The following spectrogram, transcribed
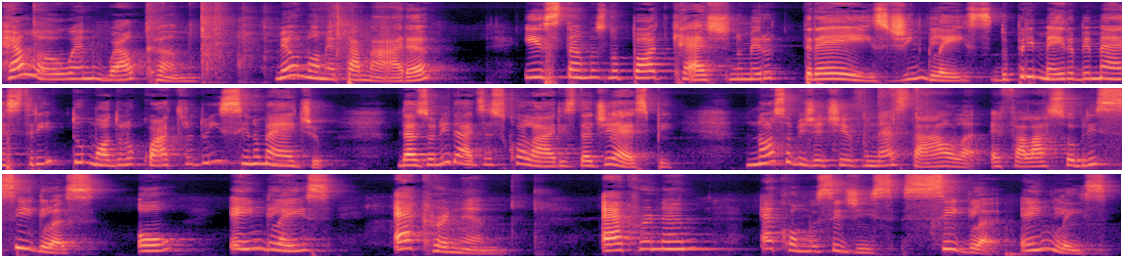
Hello and welcome! Meu nome é Tamara e estamos no podcast número 3 de inglês do primeiro bimestre do módulo 4 do ensino médio, das unidades escolares da DIESP. Nosso objetivo nesta aula é falar sobre siglas ou, em inglês, acronym. Acronym é como se diz sigla em inglês.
